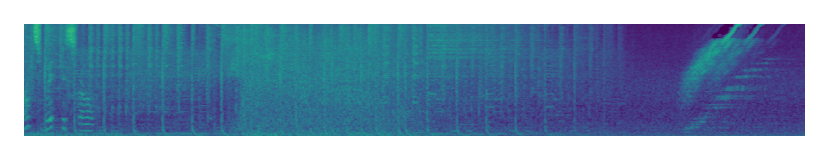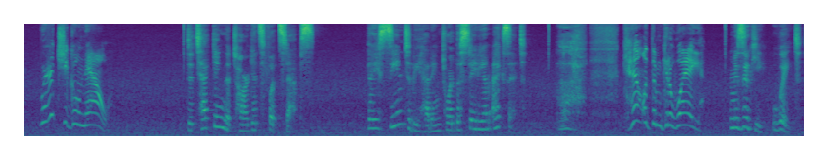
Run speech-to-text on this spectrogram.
What's with this girl? Go now? Detecting the target's footsteps. They seem to be heading toward the stadium exit. Can't let them get away. Mizuki, wait.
